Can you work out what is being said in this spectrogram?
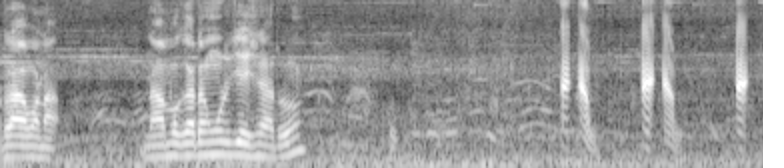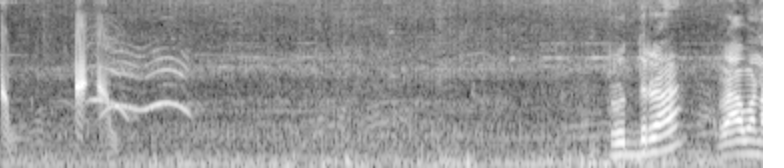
రావణ. నామకరణం కూడా చేసినారు. రుద్ర రావణ.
